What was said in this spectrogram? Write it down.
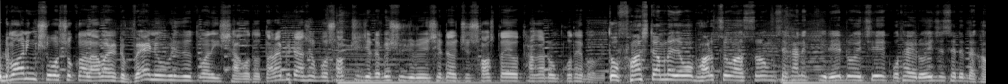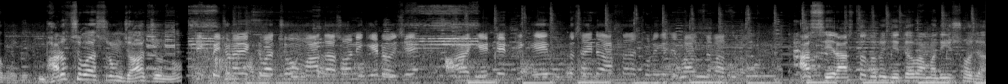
গুড মর্নিং শুভ সকাল। আবার একটা ব্র্যান্ড নিউ ভিডিওতে তোমাদেরকে স্বাগত। তারাপীঠ আসার পর সবচেয়ে যেটা বেশি জরুরি সেটা হচ্ছে সস্তায় ও থাকার রুম কোথায় পাবে? তো ফার্স্ট আমরা যাব ভারত সেবা আশ্রম। সেখানে কি রেট রয়েছে কোথায় রয়েছে সেটা দেখাবো। ভারত সেবা আশ্রম যাওয়ার জন্য ঠিক পেছনে দেখতে পাচ্ছ মা দাসওয়ানি গেট রয়েছে। আর গেটের ঠিক এই উল্টো সাইডে রাস্তাটা চলে গেছে ভারত সেবা আশ্রম। আর সে রাস্তা ধরে যেতে হবে আমাদেরকে সোজা।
